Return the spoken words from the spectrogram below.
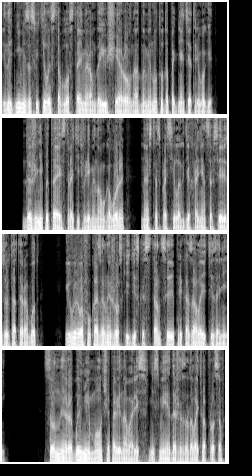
и над ними засветилось табло с таймером, дающее ровно одну минуту до поднятия тревоги. Даже не пытаясь тратить время на уговоры, Настя спросила, где хранятся все результаты работ, и, вырвав указанный жесткий диск из станции, приказала идти за ней. Сонные рабыни молча повиновались, не смея даже задавать вопросов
